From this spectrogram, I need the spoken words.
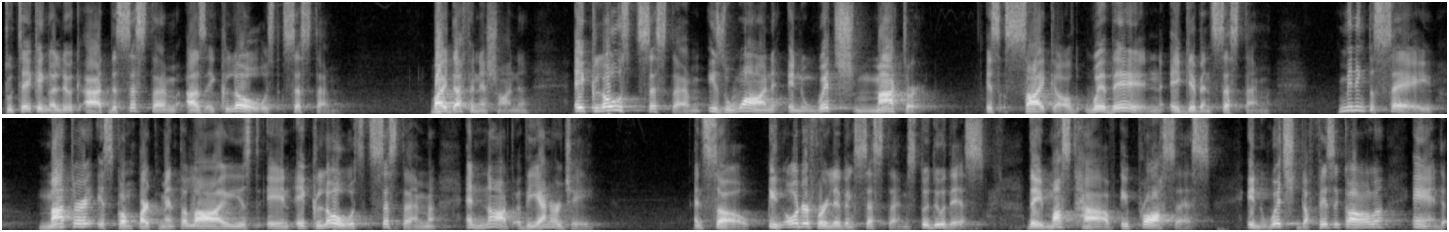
to taking a look at the system as a closed system. By definition, a closed system is one in which matter is cycled within a given system, meaning to say, matter is compartmentalized in a closed system and not the energy. And so, in order for living systems to do this, they must have a process in which the physical and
